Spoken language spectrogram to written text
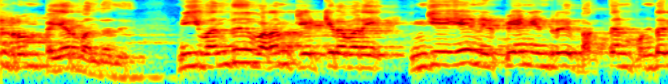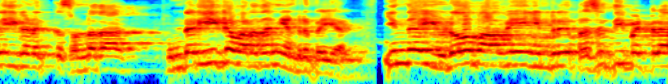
என்றும் பெயர் வந்தது. நீ வந்து வரம் கேட்கிறவரை இங்கேயே நிற்பேன் என்று பக்தன் புண்டரீகனுக்கு சொன்னதால் புண்டரீக வரதன் என்று பெயர். இந்த யுடோபாவே இன்று பிரசித்தி பெற்ற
